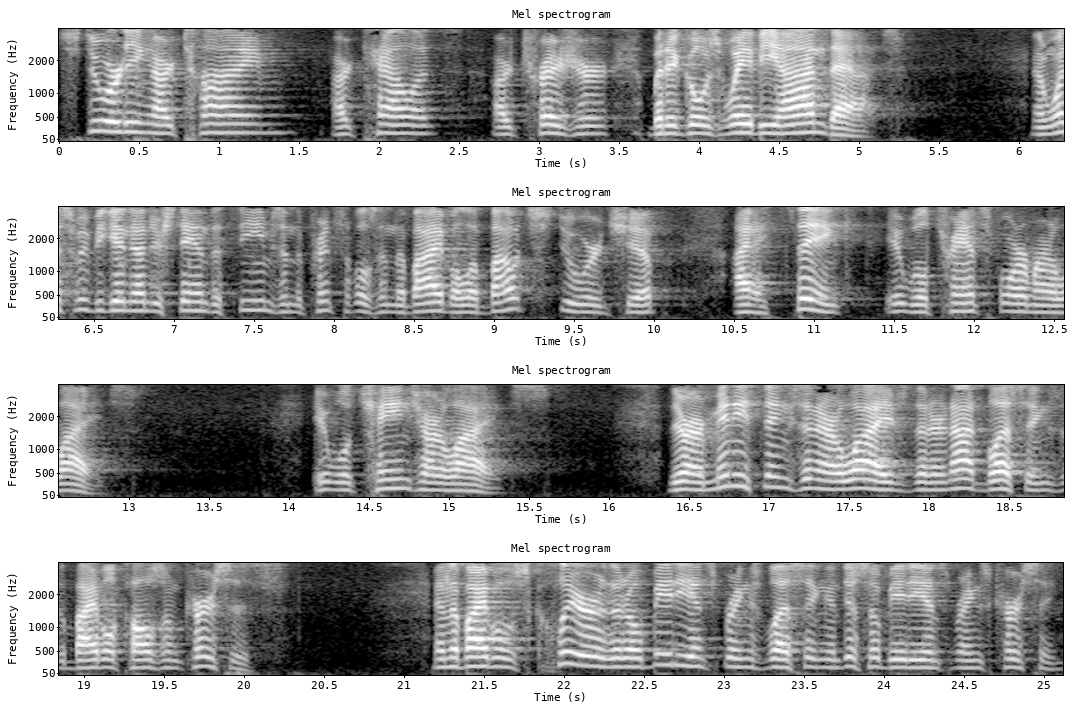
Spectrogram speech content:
Stewarding our time, our talents, our treasure, but it goes way beyond that. And once we begin to understand the themes and the principles in the Bible about stewardship, I think it will transform our lives. It will change our lives. There are many things in our lives that are not blessings. The Bible calls them curses. And the Bible is clear that obedience brings blessing and disobedience brings cursing.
